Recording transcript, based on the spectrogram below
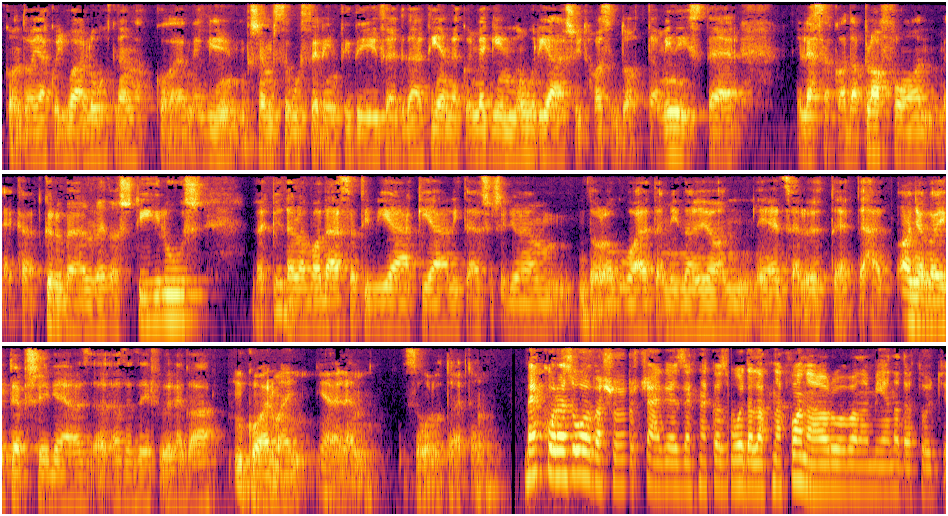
gondolják, hogy valótlan, akkor megint sem szó szerint idézek, de hát ilyenek, hogy megint óriásit hazudott a miniszter, leszakad a plafon, meg hát körülbelül ez a stílus, vagy például a vadászati viák kiállítás is egy olyan dolog volt, ami nagyon élcelődtek, tehát anyagai többsége az, az azért főleg a kormány ellen szóló tartalom. Mekkora az olvasottsága ezeknek az oldalaknak? Van arról valamilyen adat, hogy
